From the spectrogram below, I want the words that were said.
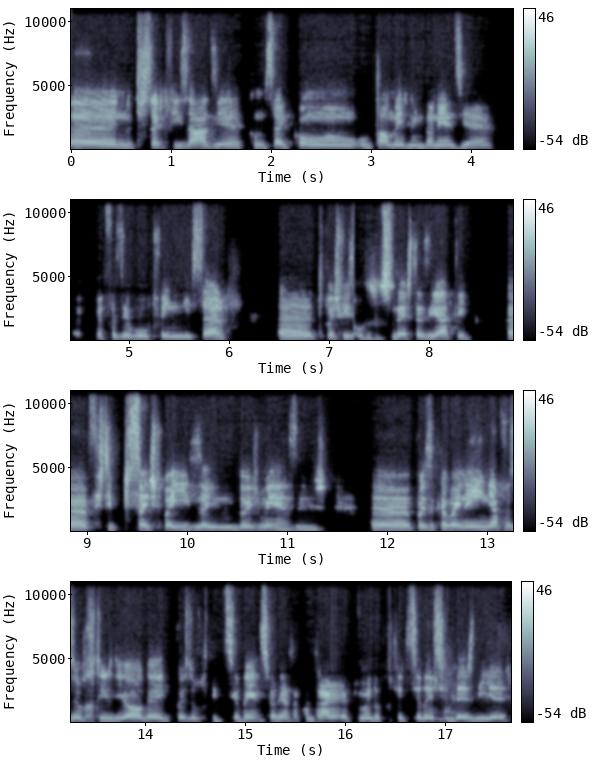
Uh, no terceiro fiz Ásia, comecei com o, tal mês na Indonésia a fazer wolfing e surf. Uh, depois fiz o Sudeste Asiático, uh, fiz tipo seis países em dois meses. depois acabei na Índia a fazer um retiro de yoga e depois um retiro de silêncio. Aliás, ao contrário, primeiro o retiro de silêncio de 10 dias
